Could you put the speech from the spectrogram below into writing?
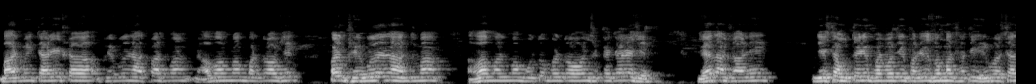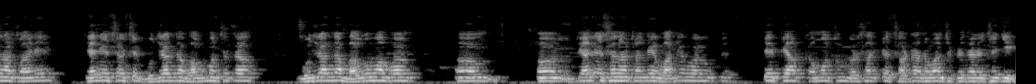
બારમી તારીખ અ, આસપાસ પણ હવામાનમાં પડતો આવશે. પણ ફેબ્રુઆરીના અંતમાં હવામાનમાં મોટો પડતો આવવાની શક્યતા રહેશે. જેના કારણે દેશના ઉત્તરી પર્વતીય પ્રદેશોમાં થતી હિમવર્ષાના કારણે તેની અસર છે ગુજરાતના ભાગોમાં થતા. ગુજરાતના ભાગોમાં પણ તેની અસરના કારણે વાદળવાળું કે કે ક્યાંક કમોસમી વરસાદ કે છાંટા થવાની શક્યતા રહે છે જી.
